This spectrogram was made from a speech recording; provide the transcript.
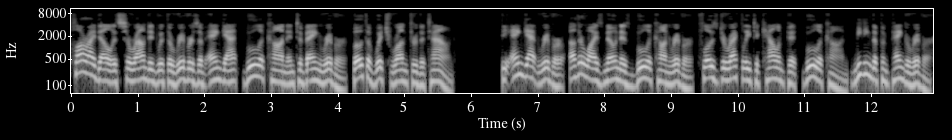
Plaridel is surrounded with the rivers of Angat, Bulacan and Tabang River, both of which run through the town. The Angat River, otherwise known as Bulacan River, flows directly to Calumpit, Bulacan, meeting the Pampanga River.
